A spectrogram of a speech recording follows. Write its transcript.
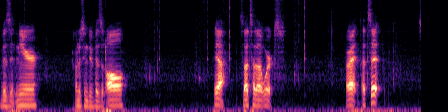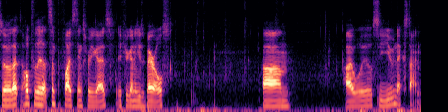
visit near, I'm just going to do visit all. Yeah, so that's how that works. Alright, that's it. So that hopefully that simplifies things for you guys if you're going to use barrels. Um, I will see you next time.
